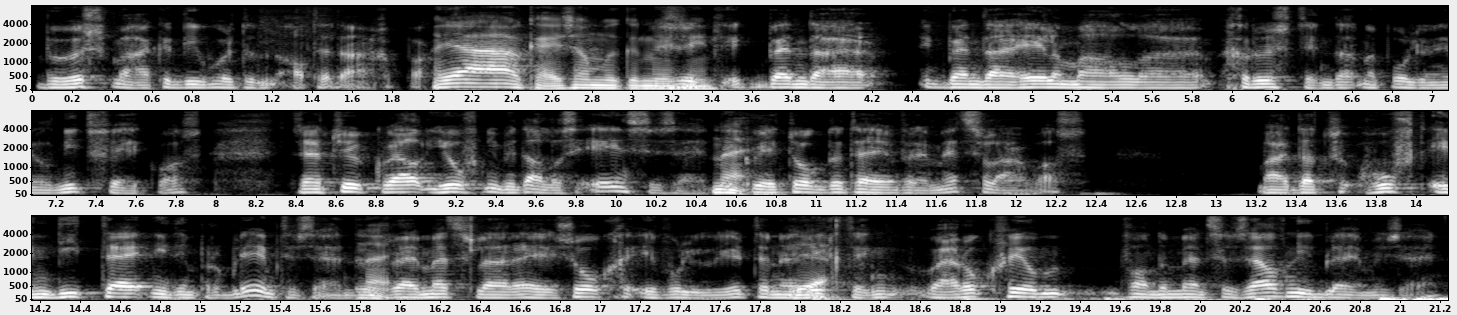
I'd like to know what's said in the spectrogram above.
bewust maken, die worden altijd aangepakt. Ja, oké, zo moet ik het meer Dus zien. ik, ik, ben daar, ik ben daar helemaal eh, gerust in dat Napoleon niet fake was. Er zijn natuurlijk wel, je hoeft niet met alles eens te zijn. Nee. Ik weet ook dat hij een vrijmetselaar was. Maar dat hoeft in die tijd niet een probleem te zijn. De Nee. vrijmetselarij is ook geëvolueerd in een Ja. richting waar ook veel van de mensen zelf niet blij mee zijn.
